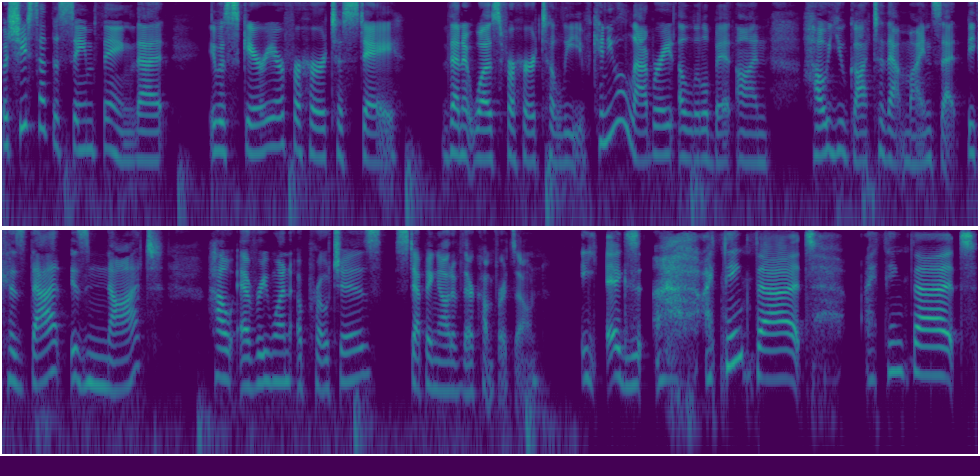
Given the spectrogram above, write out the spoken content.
But she said the same thing that it was scarier for her to stay than it was for her to leave. Can you elaborate a little bit on how you got to that mindset? Because that is not how everyone approaches stepping out of their comfort zone. I think that I think that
